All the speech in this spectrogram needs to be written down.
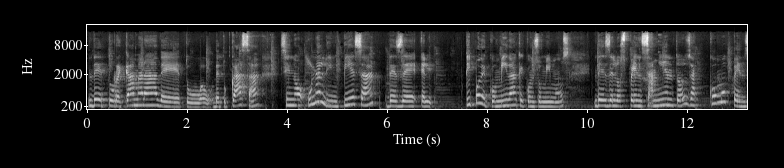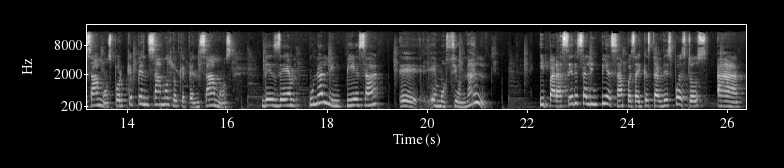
de tu recámara, de tu, de tu casa, sino una limpieza desde el tipo de comida que consumimos, desde los pensamientos, o sea, cómo pensamos, por qué pensamos lo que pensamos, desde una limpieza eh, emocional. Y para hacer esa limpieza, pues hay que estar dispuestos a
